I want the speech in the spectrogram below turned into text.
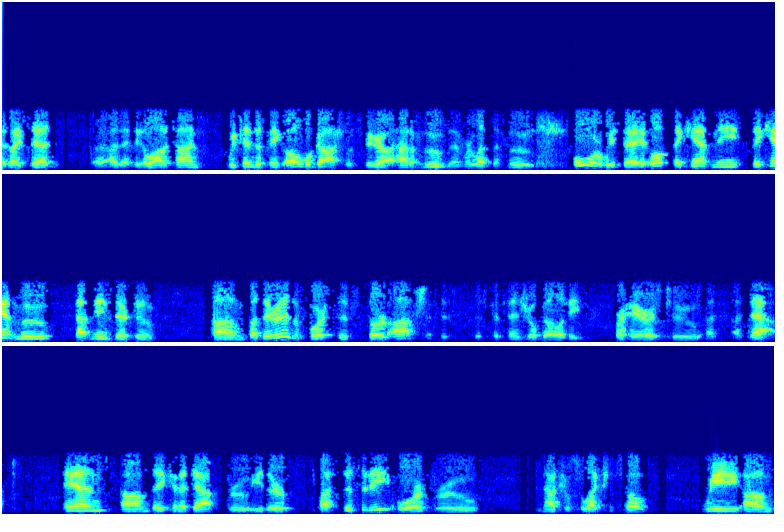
as I said, uh, I think a lot of times we tend to think, oh well, gosh, let's figure out how to move them or let them move, or we say, oh, they can't meet, they can't move, that means they're doomed. Um, but there is, of course, this third option, this, this potential ability for hares to adapt, and um, they can adapt through either plasticity or through natural selection. So we um,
